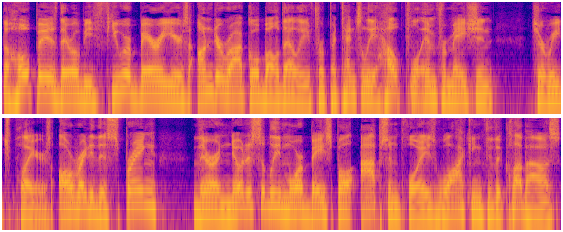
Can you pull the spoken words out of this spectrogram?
The hope is there will be fewer barriers under Rocco Baldelli for potentially helpful information to reach players. Already this spring, there are noticeably more baseball ops employees walking through the clubhouse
